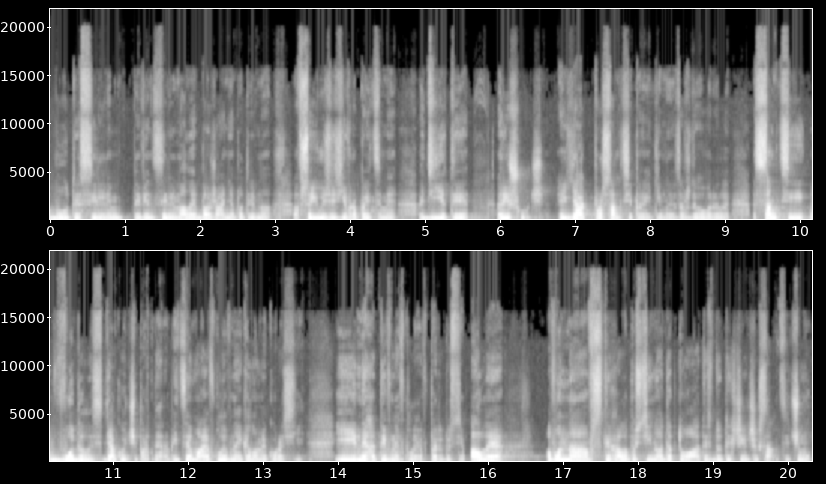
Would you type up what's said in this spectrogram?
бути сильним. Він сильним, але бажання потрібно в союзі з європейцями діяти рішуче. Як про санкції, про які ми завжди говорили, санкції вводились дякуючи партнерам, і це має вплив на економіку Росії і негативний вплив, передусім. Але вона встигала постійно адаптуватись до тих чи інших санкцій. Чому?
